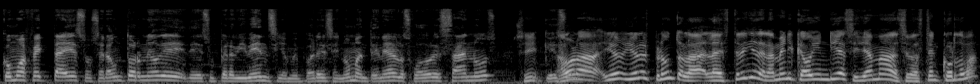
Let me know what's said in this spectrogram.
cómo afecta eso. Será un torneo de, de supervivencia, me parece, ¿no? Mantener a los jugadores sanos. Sí. y que eso- Ahora, yo, yo les pregunto, ¿la, ¿la estrella del América hoy en día se llama Sebastián Córdoba?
